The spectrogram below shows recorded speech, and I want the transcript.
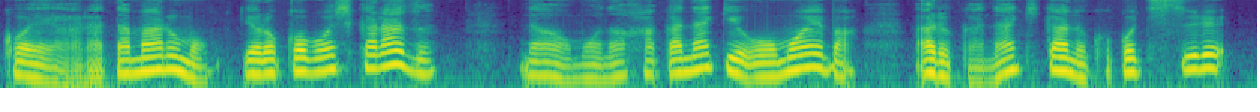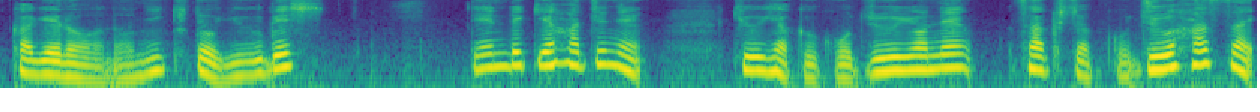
声改まるも喜ぼしからず、なおもの儚きを思えば、あるかなきかの心地する影楼の二期と言うべし。天暦8年、954年、作者18歳、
